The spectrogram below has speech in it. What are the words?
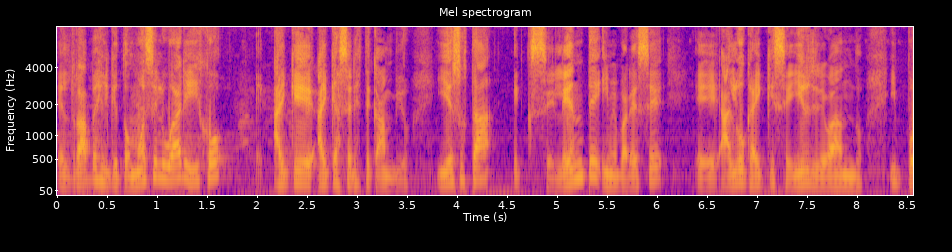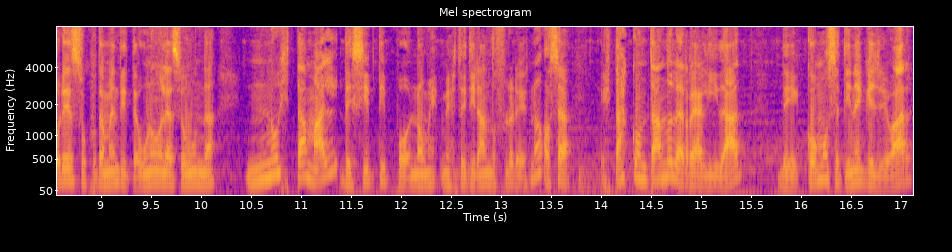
el rap es el que tomó ese lugar y dijo, eh, hay que, hay que hacer este cambio. Y eso está excelente y me parece eh, algo que hay que seguir llevando. Y por eso, justamente, y te uno con la segunda, no está mal decir tipo, no me, me estoy tirando flores, ¿no? O sea, estás contando la realidad de cómo se tiene que llevar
